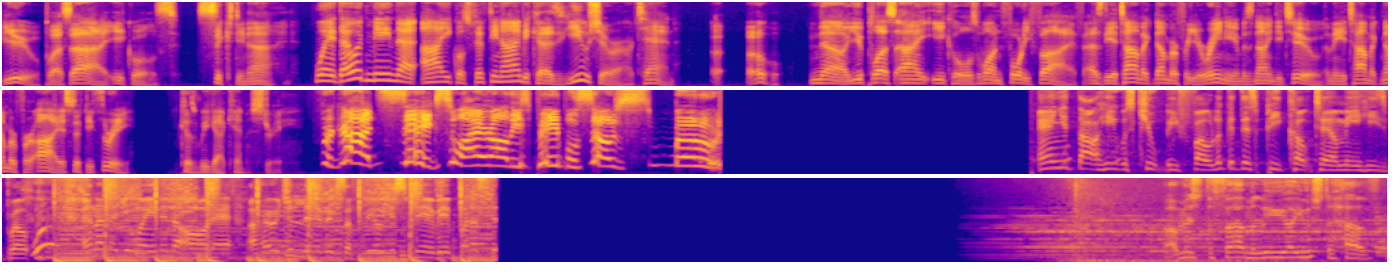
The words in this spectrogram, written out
U plus I equals 69. Wait, that would mean that I equals 59 because you sure are 10. Uh, oh. No, U plus I equals 145, as the atomic number for uranium is 92 and the atomic number for I is 53. Because we got chemistry. For God's sakes, why are all these people so smooth? And you thought he was cute before. Look at this peacoat, tell me he's broke. and I know you ain't into all that. I heard your lyrics, I feel your spirit, but I still. I miss the family I used to have.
